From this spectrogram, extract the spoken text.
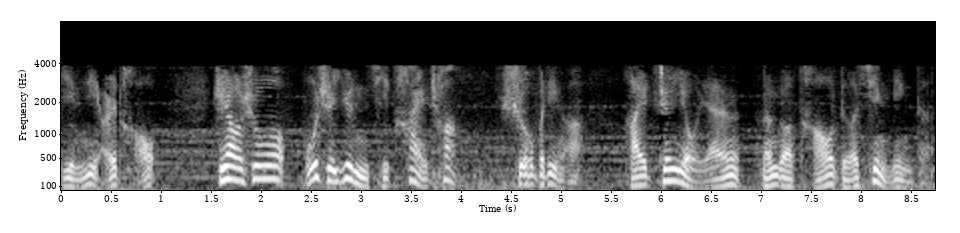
隐匿而逃，只要说不是运气太差，说不定啊。还真有人能够逃得性命的。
